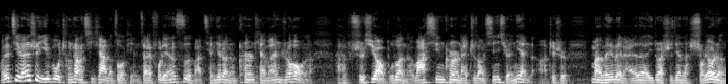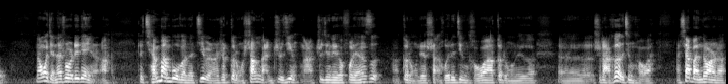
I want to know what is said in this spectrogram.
我觉得既然是一部承上启下的作品，在复联四把前阶段的坑填完之后呢，啊是需要不断的挖新坑来制造新悬念的啊，这是漫威未来的一段时间的首要任务。那我简单说说这电影啊。这前半部分呢，基本上是各种伤感致敬啊，致敬这个复联四啊，各种这个闪回的镜头啊，各种这个呃史塔克的镜头啊啊。下半段呢，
